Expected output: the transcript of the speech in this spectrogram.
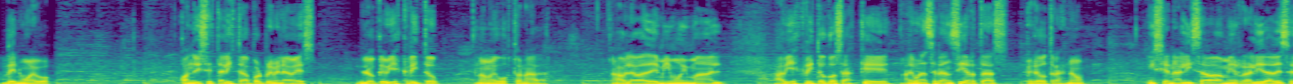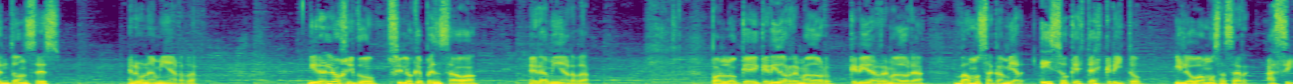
de nuevo. Cuando hice esta lista por primera vez, lo que vi escrito no me gustó nada. Hablaba de mí muy mal, había escrito cosas que algunas eran ciertas, pero otras no. Y si analizaba mi realidad de ese entonces, era una mierda. Y era lógico, si lo que pensaba era mierda. Por lo que, querido remador, querida remadora, vamos a cambiar eso que está escrito y lo vamos a hacer así.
